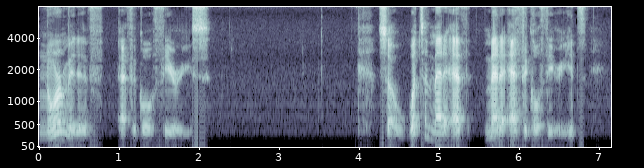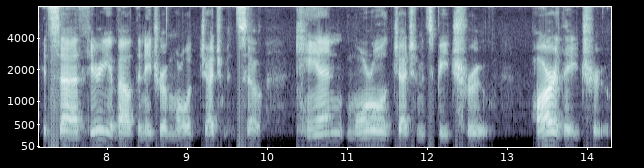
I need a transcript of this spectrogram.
normative ethical theories. So, what's a meta metaethical theory? It's it's a theory about the nature of moral judgments. So, can moral judgments be true? Are they true?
